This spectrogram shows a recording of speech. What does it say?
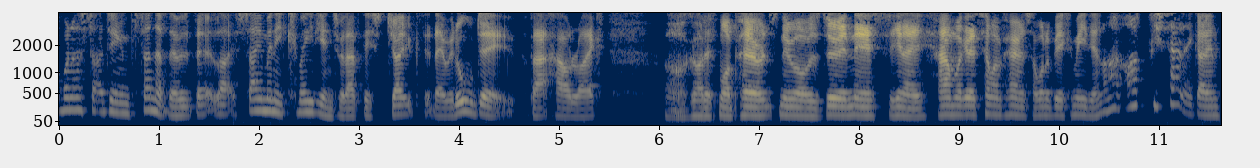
when I started doing stand up, there was there, like so many comedians would have this joke that they would all do about how like, oh god, if my parents knew I was doing this, you know, how am I going to tell my parents I want to be a comedian? I, I'd be sat there going,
